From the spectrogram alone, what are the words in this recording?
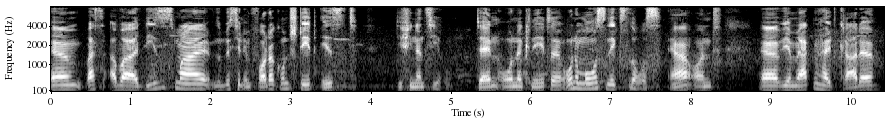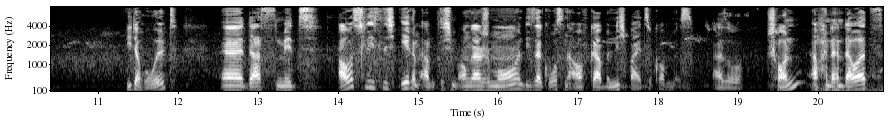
Ähm, was aber dieses Mal so ein bisschen im Vordergrund steht, ist die Finanzierung. Denn ohne Knete, ohne Moos nichts los. Ja, und äh, wir merken halt gerade wiederholt, äh, dass mit ausschließlich ehrenamtlichem Engagement dieser großen Aufgabe nicht beizukommen ist. Also schon, aber dann dauert's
